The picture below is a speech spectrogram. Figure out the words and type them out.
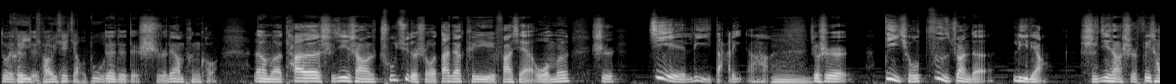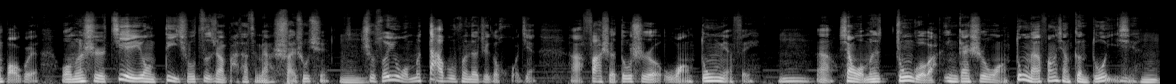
可以调一些角度的。对对对，矢量喷口。那么它实际上出去的时候，大家可以发现，我们是借力打力啊，嗯，就是地球自转的力量。实际上是非常宝贵的。我们是借用地球自转把它怎么样甩出去？嗯，是，所以我们大部分的这个火箭啊发射都是往东面飞。嗯啊，像我们中国吧，应该是往东南方向更多一些。嗯，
